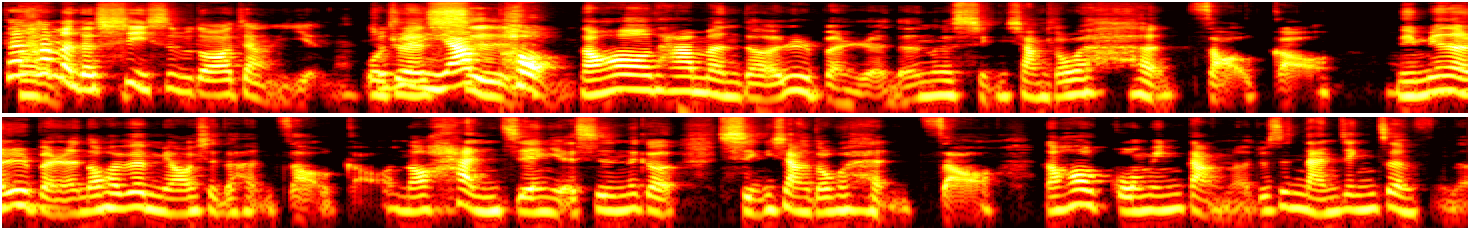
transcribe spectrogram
但他们的戏是不是都要这样演呢？我觉得是。然后他们的日本人的那个形象都会很糟糕，里面的日本人都会被描写的很糟糕。然后汉奸也是那个形象都会很糟。然后国民党呢，就是南京政府呢，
